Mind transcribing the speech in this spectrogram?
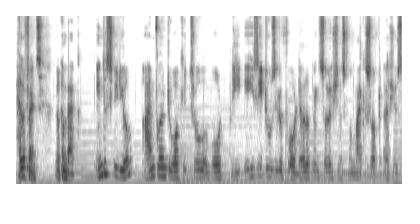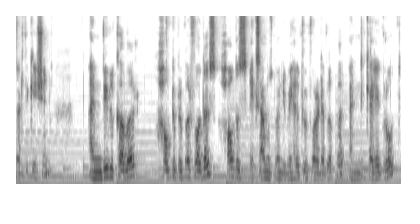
Hello friends, welcome back. In this video, I'm going to walk you through about the AZ204 Developing Solutions for Microsoft Azure certification and we will cover how to prepare for this, how this exam is going to be helpful for a developer and career growth,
